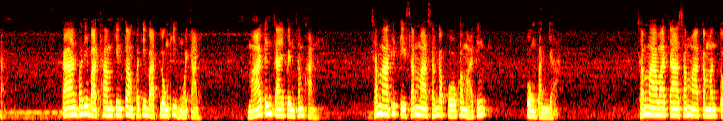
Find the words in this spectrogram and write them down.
สัตว์ การปฏิบัติธรรมจึงต้องปฏิบัติลงที่หัวใจ หมายถึงใจเป็นสำคัญสัมมาทิฏฐิสัมมาสังกปรก็หมายถึงองค์ปัญญาสัมมาวาจาสัมมากัมมันโต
